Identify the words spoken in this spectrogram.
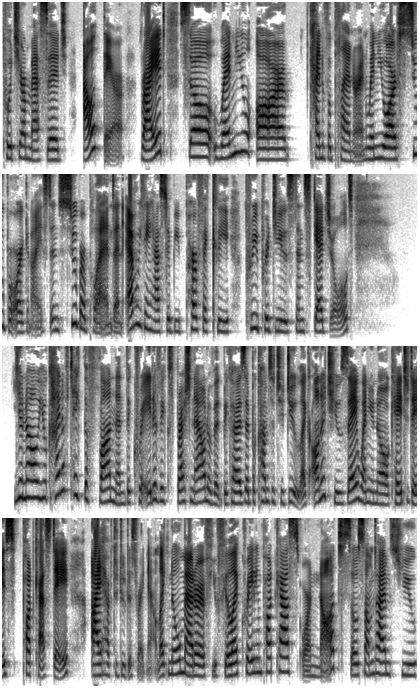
put your message out there, right? So when you are kind of a planner and when you are super organized and super planned and everything has to be perfectly pre produced and scheduled, you know, you kind of take the fun and the creative expression out of it because it becomes a to do. Like on a Tuesday, when you know, okay, today's podcast day, I have to do this right now. Like, no matter if you feel like creating podcasts or not. So sometimes you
